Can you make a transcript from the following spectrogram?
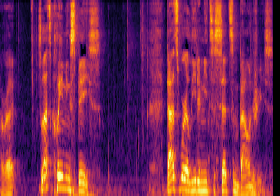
All right? So that's claiming space. That's where a leader needs to set some boundaries.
